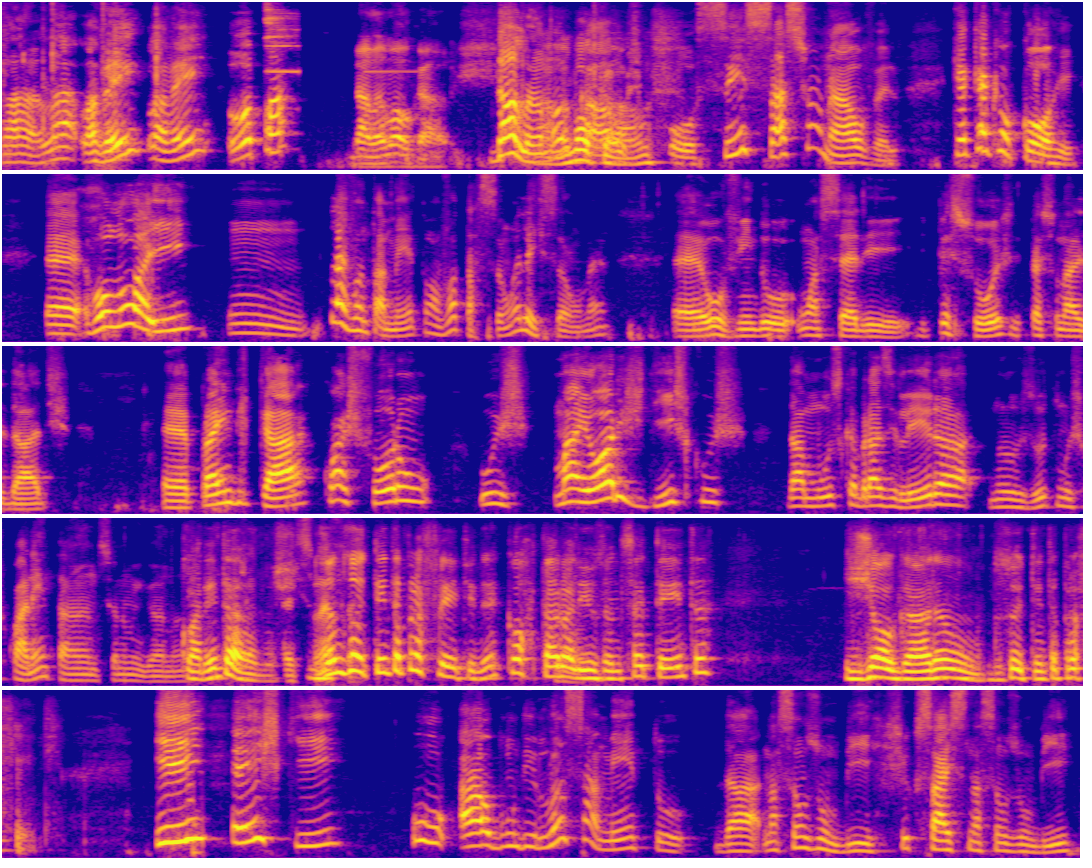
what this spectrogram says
Lá, lá, lá vem, lá vem. Opa! Da lama ao caos. Da lama, ao, lama caos. caos. Pô, sensacional, velho. O que, que é que ocorre? É, rolou aí um levantamento, uma votação, uma eleição, né? É, ouvindo uma série de pessoas, de personalidades, é, para indicar quais foram os maiores discos da música brasileira nos últimos 40 anos, se eu não me engano. 40 anos. É, dos anos 80 para frente, né? Cortaram ali os anos 70 e jogaram dos 80 para frente. E eis que o álbum de lançamento da Nação Zumbi, Chico Sainz Nação Zumbi,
